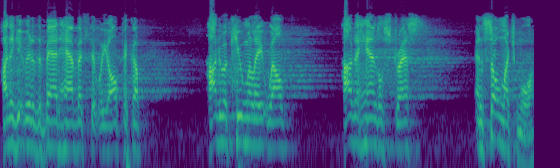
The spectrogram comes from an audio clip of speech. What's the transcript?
how to get rid of the bad habits that we all pick up, how to accumulate wealth, how to handle stress, and so much more.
